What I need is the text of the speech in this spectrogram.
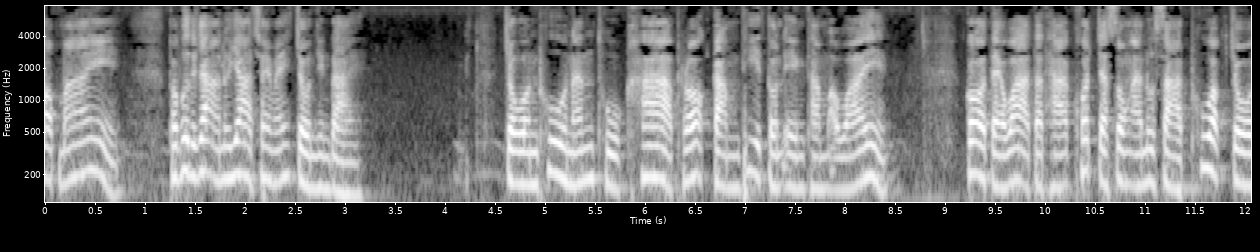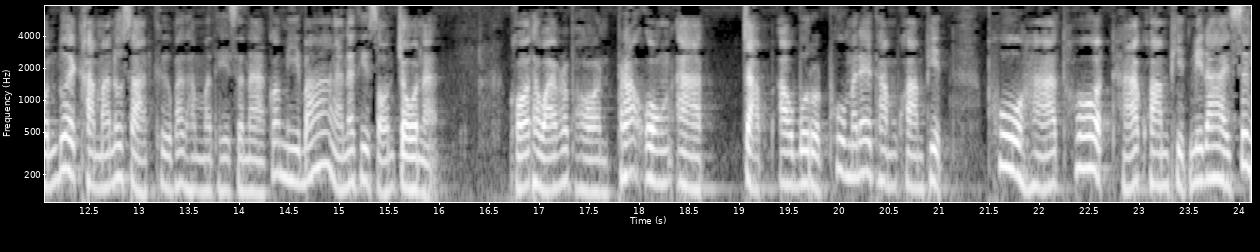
อบไหมพระพุทธเจ้าอนุญาตใช่ไหมโจรยังได้โจรผู้นั้นถูกฆ่า เพราะกรรมที่ตนเองทำเอาไว้ ก็แต่ว่าตถาคตจะทรงอนุสาสพวกโจรด้วยคำอนุสาสคือพระธรรมเทศนาก็มีบ้างนะที่สอนโจรอะขอถวายพระพร พระองค์อาจจับเอาบุรุษผู้ไม่ได้ทำความผิด ผู้หาโทษหาความผิดไม่ได้ ซึ่ง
